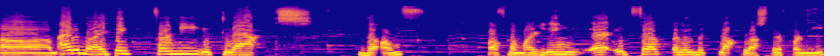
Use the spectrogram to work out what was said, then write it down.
um, I don't know. I think for me, it lacks the umph of the marketing. Uh, it felt a little bit lackluster for me.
